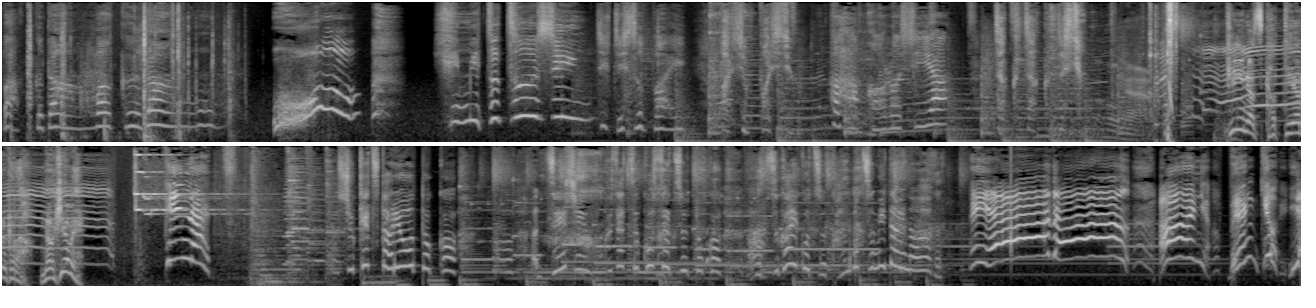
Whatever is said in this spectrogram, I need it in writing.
ぽん。爆弾爆弾おお秘密通信。父スパイパシュパシュ。母殺し屋。ザクザクズシュピーナッツ買ってやるから泣きやめ。出血多量とかあ全身複雑骨折とかあ頭蓋骨陥没みたいな。やだー。アーニャ勉強や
